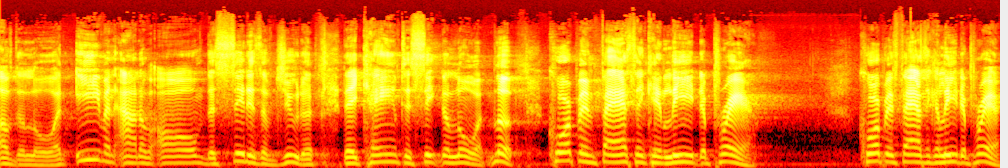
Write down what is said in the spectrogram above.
of the Lord. Even out of all the cities of Judah, they came to seek the Lord. Look, corporate fasting can lead to prayer. Corporate fasting can lead to prayer.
